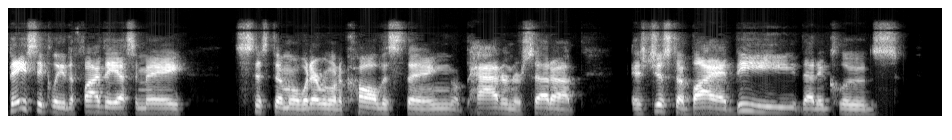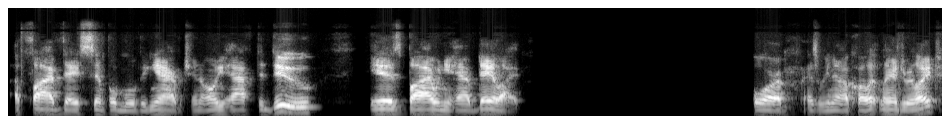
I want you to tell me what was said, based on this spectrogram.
basically the five day SMA system or whatever you want to call this thing or pattern or setup is just a buy at B that includes a five day simple moving average. And all you have to do is buy when you have daylight or as we now call it, Landry light.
